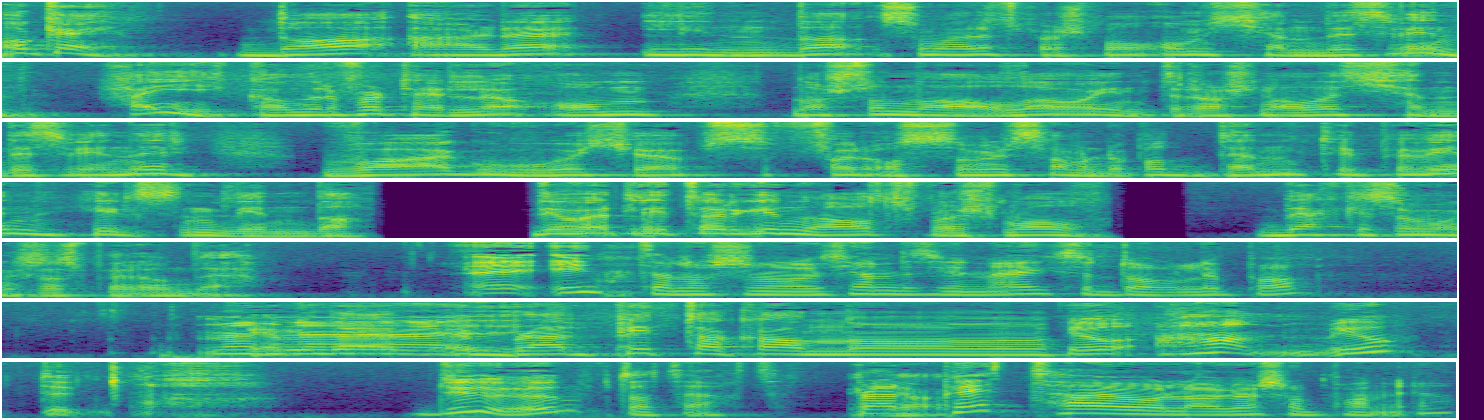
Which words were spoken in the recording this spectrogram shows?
Ok, da er det Linda som har et spørsmål om kjendisvin. Hei, kan dere fortelle om nasjonale og internasjonale kjendisviner? Hva er gode kjøps for oss som vil samle på den type vin? Hilsen Linda. Det var et litt originalt spørsmål. Det er ikke så mange som spør om det. Eh, Internasjonale kjendisviner er jeg ikke så dårlig på. Men, ja, men det eh, Brad Pitt har ikke han noe Jo, han, jo du, åh, du er jo oppdatert. Brad Ja. Pitt har jo laga champagne.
